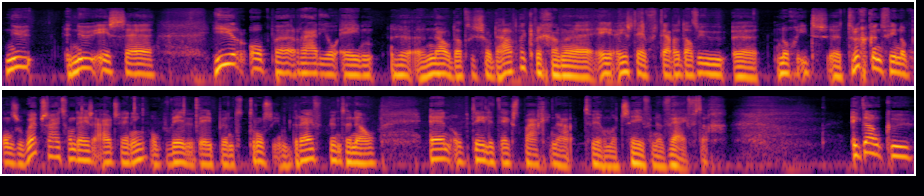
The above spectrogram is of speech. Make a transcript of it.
Nu, nu is uh, hier op uh, Radio 1, nou dat is zo dadelijk. We gaan e-, eerst even vertellen dat u nog iets terug kunt vinden... op onze website van deze uitzending, op www.trosinbedrijf.nl... en op teletextpagina 257. Ik dank u,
